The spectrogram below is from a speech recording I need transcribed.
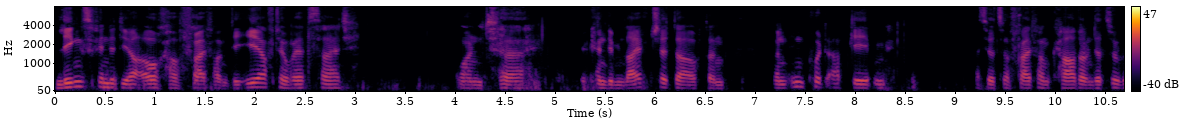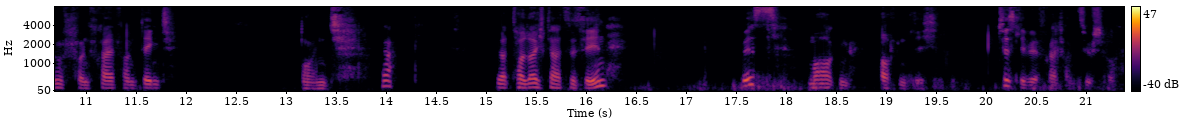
Links findet ihr auch auf freifarm.de auf der Website. Und äh, ihr könnt im Live-Chat da auch dann einen Input abgeben, was ihr zur Freifarm-Karte und der Zukunft von Freifarm denkt. Und ja, wäre toll euch da zu sehen. Bis morgen, hoffentlich. Tschüss, liebe Freifarm-Zuschauer.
